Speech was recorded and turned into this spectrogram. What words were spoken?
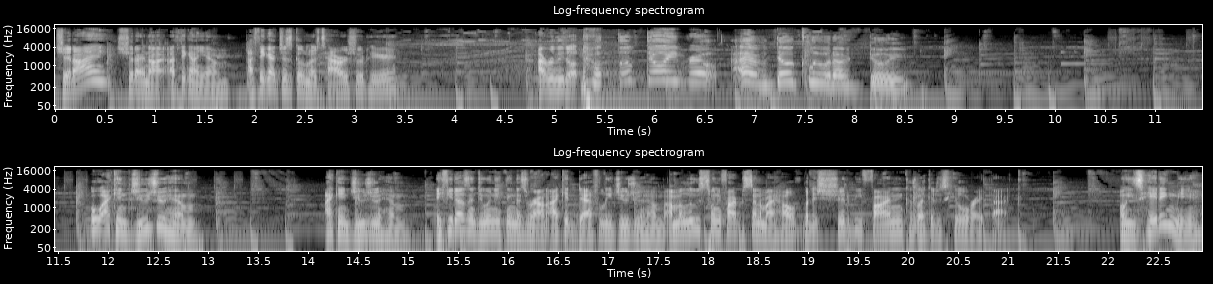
Should I? Should I not? I think I am. I think I just go to tower shield here. I really don't know what I'm doing, bro. I have no clue what I'm doing. Oh, I can Juju him. I can Juju him. If he doesn't do anything this round, I could definitely Juju him. I'm gonna lose 25% of my health, but it should be fine because I could just heal right back. Oh, he's hitting me.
